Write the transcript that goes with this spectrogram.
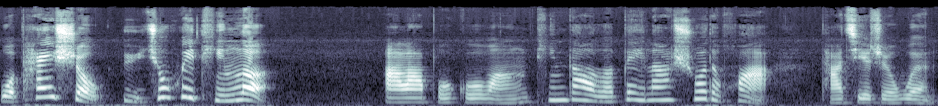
我拍手，雨就会停了。”阿拉伯国王听到了贝拉说的话，他接着问。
